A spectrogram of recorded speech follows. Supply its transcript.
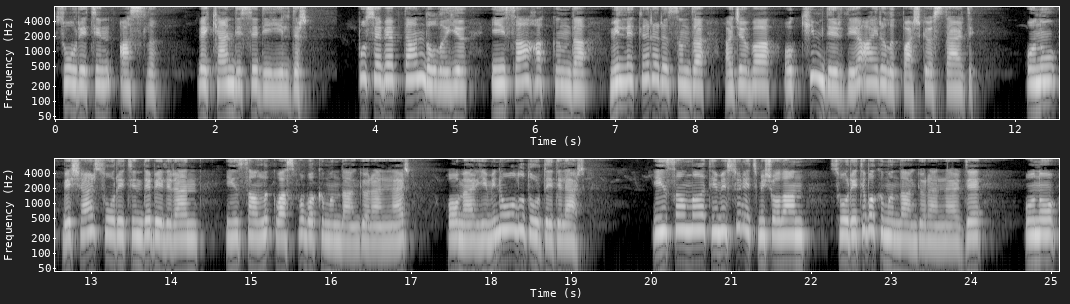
suretin aslı ve kendisi değildir. Bu sebepten dolayı İsa hakkında milletler arasında acaba o kimdir diye ayrılık baş gösterdi. Onu beşer suretinde beliren insanlık vasfı bakımından görenler, o Meryem'in oğludur dediler. İnsanlığa temessül etmiş olan sureti bakımından görenler de onu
